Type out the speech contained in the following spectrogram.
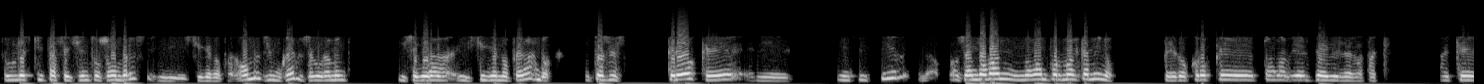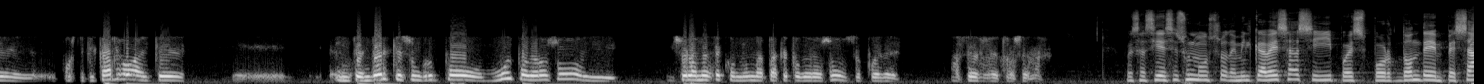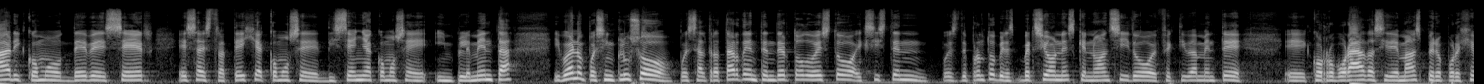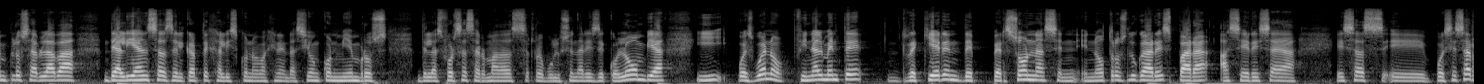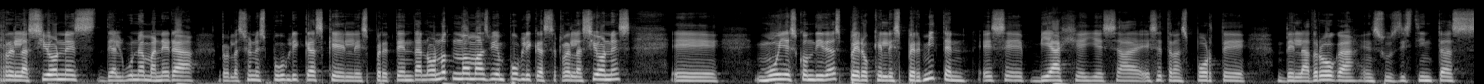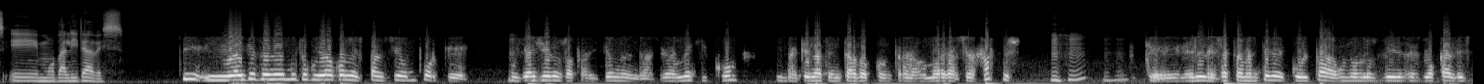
Tú les quitas 600 hombres y siguen operando, hombres y mujeres seguramente, y, segura, y siguen operando. Entonces, creo que eh, insistir, o sea, no van, no van por mal camino, pero creo que todavía es débil el ataque hay que fortificarlo, hay que eh, entender que es un grupo muy poderoso y, solamente con un ataque poderoso se puede hacer retroceder. Pues así es, es un monstruo de mil cabezas y pues por dónde empezar y cómo debe ser esa estrategia, cómo se diseña, cómo se implementa. Y bueno, pues incluso pues al tratar de entender todo esto existen pues de pronto versiones que no han sido efectivamente eh, corroboradas y demás, pero por ejemplo se hablaba de alianzas del cártel Jalisco Nueva Generación con miembros de las Fuerzas Armadas Revolucionarias de Colombia y pues bueno, finalmente requieren de personas en, en, otros lugares para hacer esa, esas, eh, pues esas relaciones, de alguna manera, relaciones públicas que les pretendan, o no, no más bien públicas, relaciones eh, muy escondidas, pero que les permiten ese viaje y esa, ese transporte de la droga en sus distintas eh, modalidades. Sí, y hay que tener mucho cuidado con la expansión porque pues, ya hicieron su aparición en la Ciudad de México, aquel atentado contra Omar García Harpus, que él exactamente culpa a uno de los líderes locales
